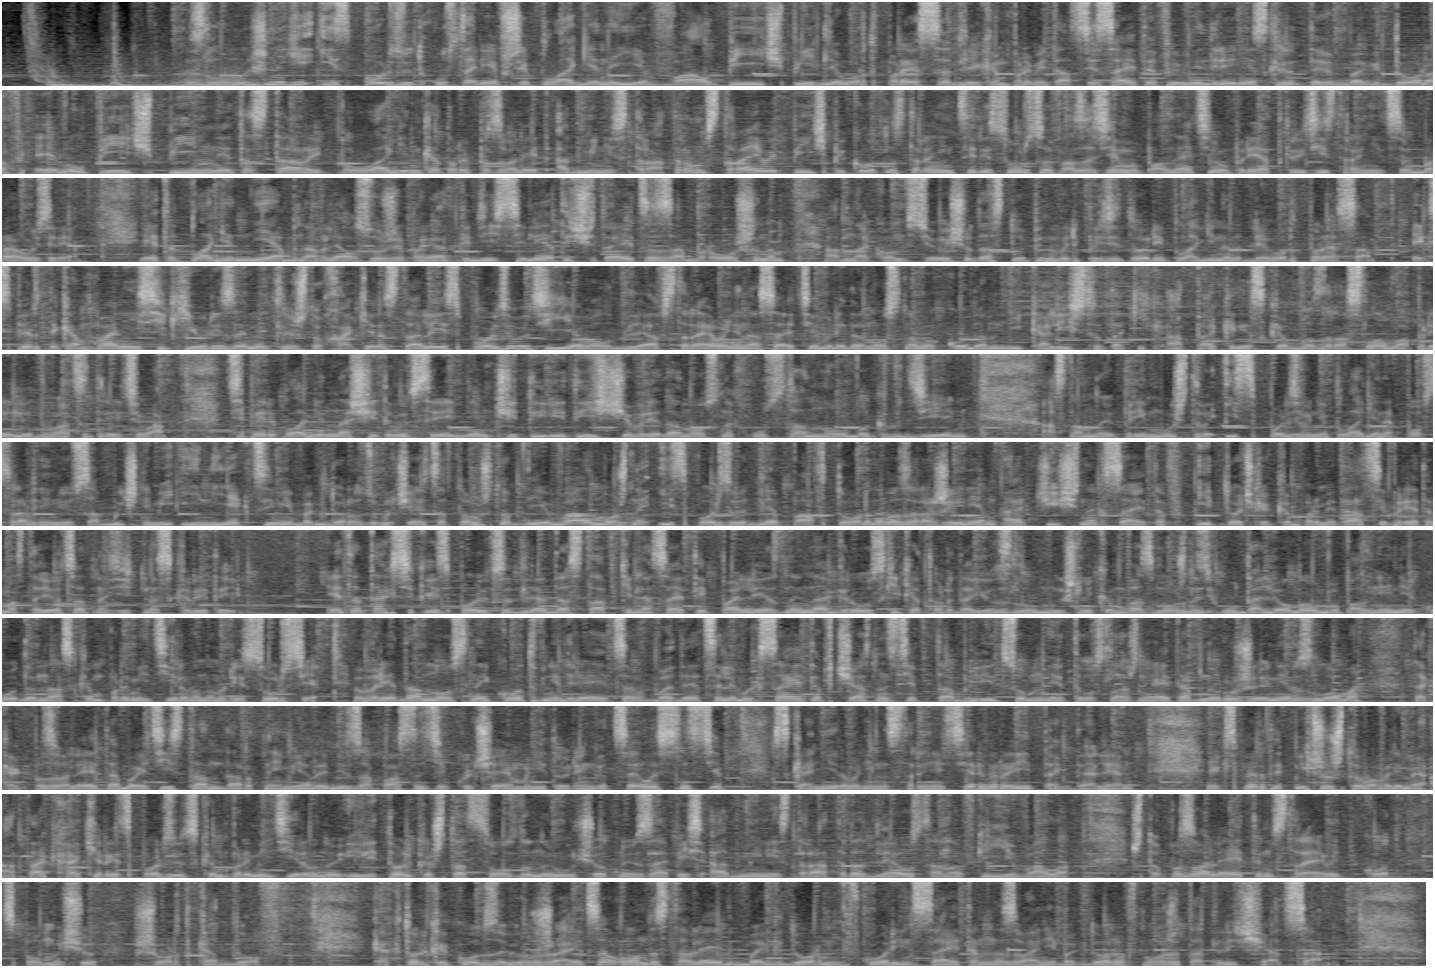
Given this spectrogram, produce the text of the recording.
Злоумышленники используют устаревший плагин Eval PHP для WordPress для компрометации сайтов и внедрения скрытых бэкдоров. Eval PHP — это старый плагин, который позволяет администраторам встраивать PHP-код на странице ресурсов, а затем выполнять его при открытии страницы в браузере. Этот плагин не обновлялся уже порядка 10 лет и считается заброшенным, однако он все еще доступен в репозитории плагинов для WordPress. Эксперты компании Security заметили, что хакеры стали использовать Eval для встраивания на сайте вредоносного кода, и количество таких атак резко возросло в апреле 23-го. Теперь плагин насчитывает среднем 4000 вредоносных установок в день. Основное преимущество использования плагина по сравнению с обычными инъекциями бэкдора заключается в том, что Eval можно использовать для повторного заражения очищенных сайтов, и точка компрометации при этом остается относительно скрытой. Эта тактика используется для доставки на сайты полезной нагрузки, которая дает злоумышленникам возможность удаленного выполнения кода на скомпрометированном ресурсе. Вредоносный код внедряется в БД целевых сайтов, в частности в таблицу. Это усложняет обнаружение взлома, так как позволяет обойти стандартные меры безопасности, включая мониторинга целостности безопасности, сканирование на стороне сервера и так далее. Эксперты пишут, что во время атак хакеры используют скомпрометированную или только что созданную учетную запись администратора для установки Eval, что позволяет им встраивать код с помощью шорткодов. Как только код загружается, он доставляет бэкдор в корень сайта. Название бэкдоров может отличаться.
